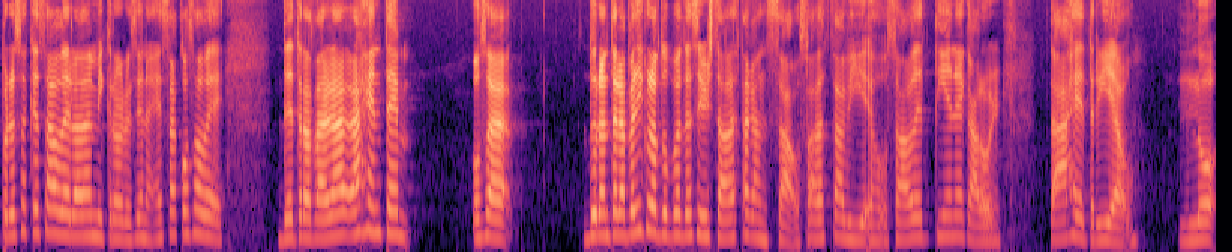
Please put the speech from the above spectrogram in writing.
por eso es que Sal era de microagresiones. Esa cosa de, de tratar a la gente, o sea, durante la película tú puedes decir, Sal está cansado, Sal está viejo, Sal tiene calor, está ajetreado. Los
